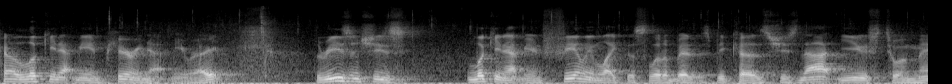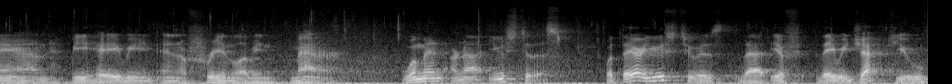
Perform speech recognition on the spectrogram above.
kind of looking at me and peering at me, right? The reason she's looking at me and feeling like this a little bit is because she's not used to a man behaving in a free and loving manner. Women are not used to this. What they are used to is that if they reject you,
